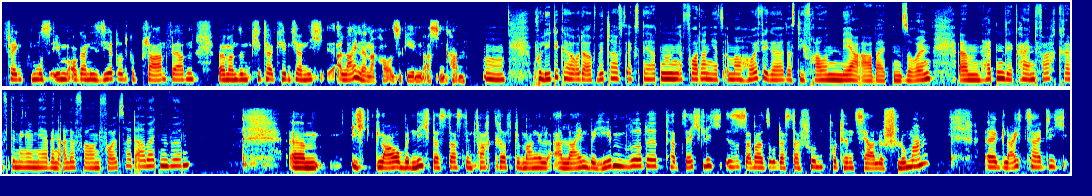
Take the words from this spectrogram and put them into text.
fängt, muss eben organisiert und geplant werden, weil man so ein Kita-Kind ja nicht alleine nach Hause gehen lassen kann. Mhm. Politiker oder auch Wirtschaftsexperten fordern jetzt immer häufiger, dass die Frauen mehr arbeiten sollen. Ähm, hätten wir keinen Fachkräftemangel mehr, wenn alle Frauen Vollzeit arbeiten würden? Ähm, ich glaube nicht, dass das den Fachkräftemangel allein beheben würde. Tatsächlich ist es aber so, dass da schon Potenziale schlummern. Äh, gleichzeitig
